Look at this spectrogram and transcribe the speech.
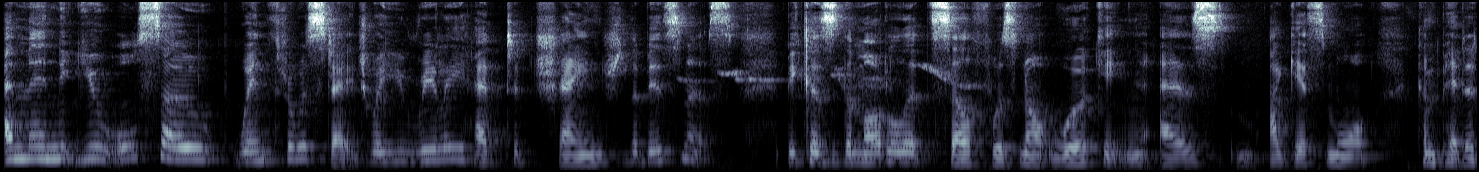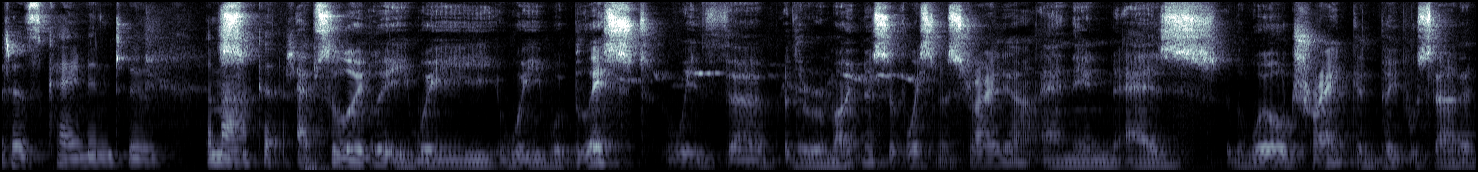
And then you also went through a stage where you really had to change the business because the model itself was not working as, I guess, more competitors came into the market. Absolutely, we we were blessed with uh, the remoteness of Western Australia, and then as the world shrank and people started,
